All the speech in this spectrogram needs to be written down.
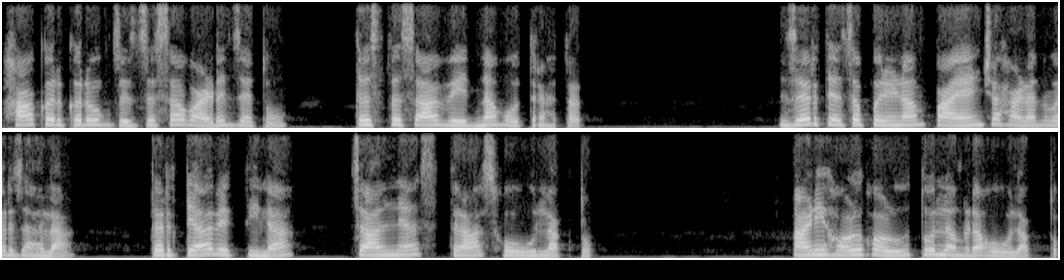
हा कर्करोग जसजसा वाढत जातो तसतसा वेदना होत राहतात. जर त्याचा परिणाम पायांच्या हाडांवर झाला तर त्या व्यक्तीला चालण्यास त्रास होऊ लागतो. आणि हळूहळू तो लंगडा होऊ लागतो.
